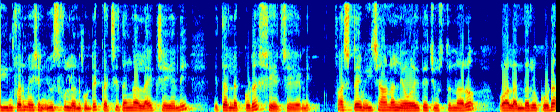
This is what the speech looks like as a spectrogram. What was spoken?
ఈ ఇన్ఫర్మేషన్ యూస్ఫుల్ అనుకుంటే ఖచ్చితంగా లైక్ చేయండి. ఇతరులకు కూడా షేర్ చేయండి. ఫస్ట్ టైం ఈ ఛానల్ని ఎవరైతే చూస్తున్నారో వాళ్ళందరూ కూడా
